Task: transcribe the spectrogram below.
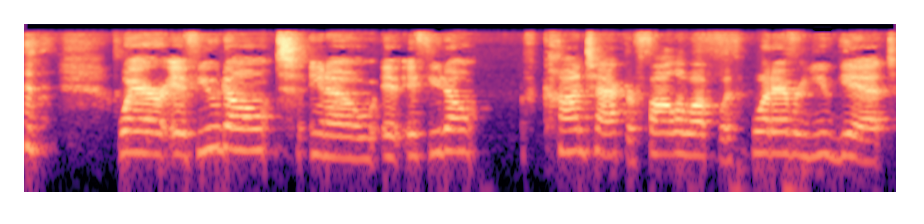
where if you don't, you know, if, you don't contact or follow up with whatever you get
